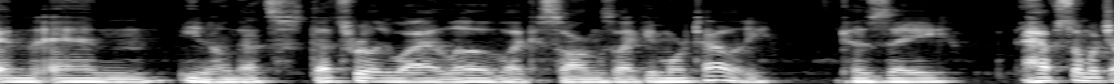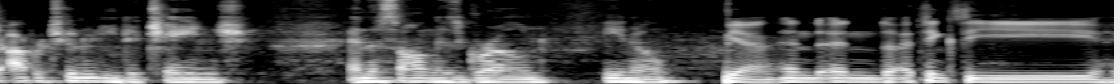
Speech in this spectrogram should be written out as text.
and and you know that's that's really why I love like songs like Immortality because they have so much opportunity to change, and the song has grown. You know, Yeah, and and I think the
